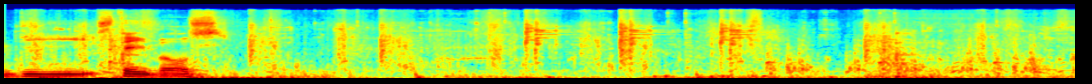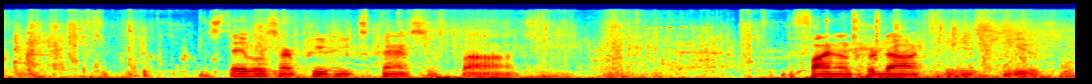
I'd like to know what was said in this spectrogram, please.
The stables. The stables are pretty expensive, but the final product is beautiful.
